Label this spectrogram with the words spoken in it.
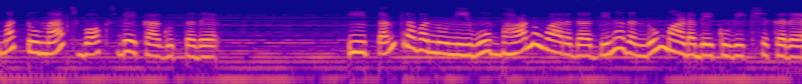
ಮತ್ತು ಮ್ಯಾಚ್ ಬಾಕ್ಸ್ ಬೇಕಾಗುತ್ತದೆ. ಈ ತಂತ್ರವನ್ನು ನೀವು ಭಾನುವಾರದ ದಿನದಂದು ಮಾಡಬೇಕು ವೀಕ್ಷಕರೇ.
